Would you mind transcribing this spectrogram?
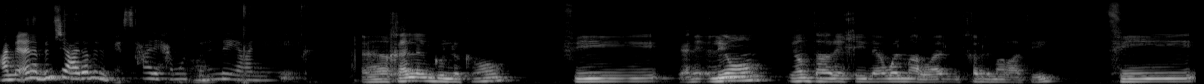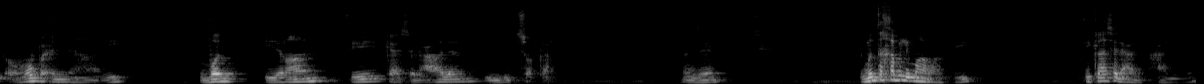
عمي أنا بمشي على الرمل بحس حالي حموت آه. فهن يعني آه خلينا نقول لكم في يعني اليوم يوم تاريخي لأول مرة المنتخب الاماراتي في ربع النهائي ضد إيران في كأس العالم للبيت سوكر. إنزين المنتخب الإماراتي في كأس العالم حاليا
